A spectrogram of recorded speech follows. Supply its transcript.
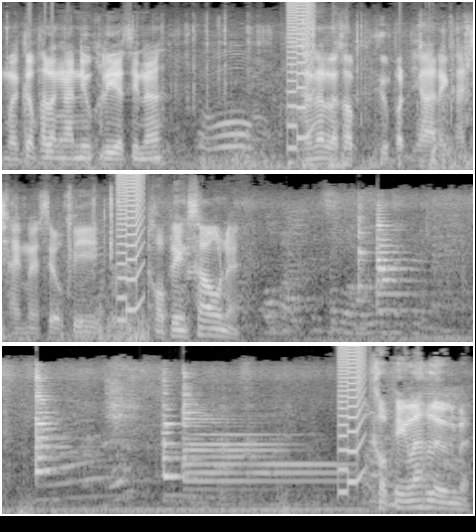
เหมือนกับพลังงานนิวเคลียร์สินะถูกและนั่นแหละครับ คือปรัชญาในการใช้ My Selfie ขอเพลงเศร้าหน่อยขอเพลงล่าเริงหน่อย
